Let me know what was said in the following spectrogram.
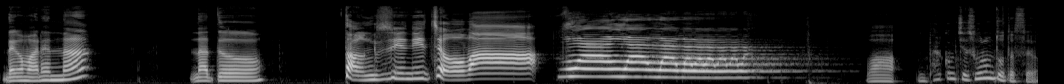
내가 말했나? 나도 당신이 좋아. 와, 팔꿈치에 소름 돋았어요.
